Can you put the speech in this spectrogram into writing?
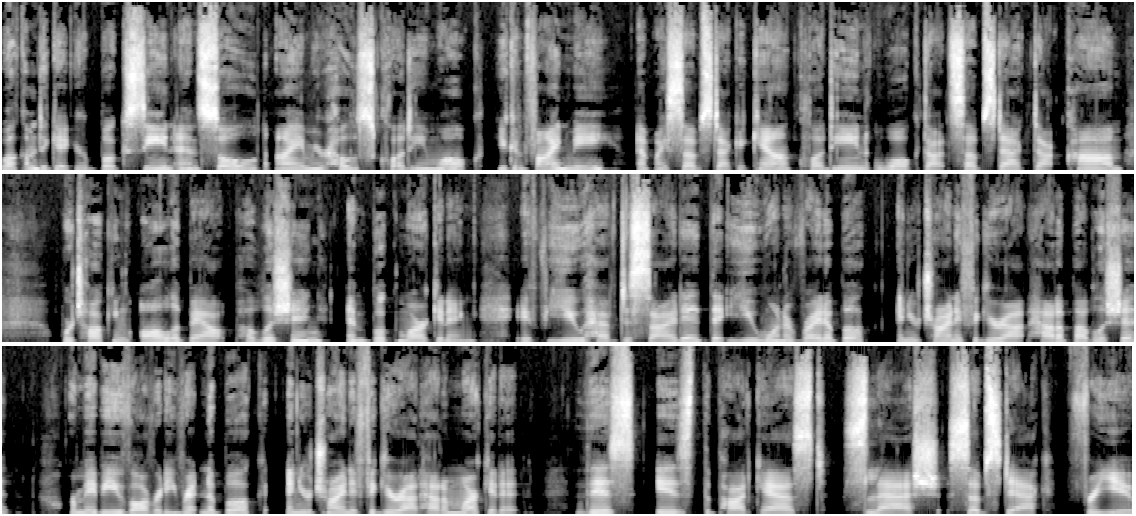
Welcome to Get Your Book Seen and Sold. I am your host, Claudine Wolk. You can find me at my Substack account, claudinewolk.substack.com. We're talking all about publishing and book marketing. If you have decided that you want to write a book and you're trying to figure out how to publish it, or maybe you've already written a book and you're trying to figure out how to market it, this is the podcast slash Substack for you.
